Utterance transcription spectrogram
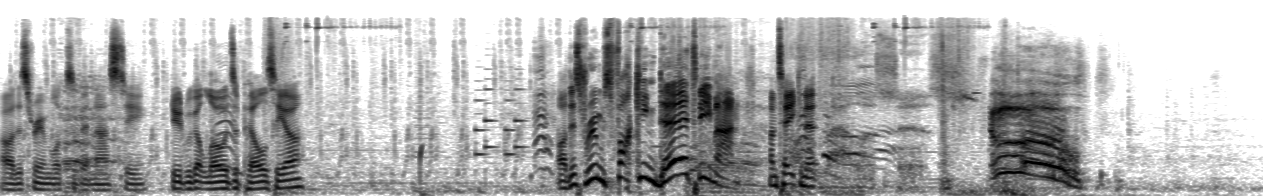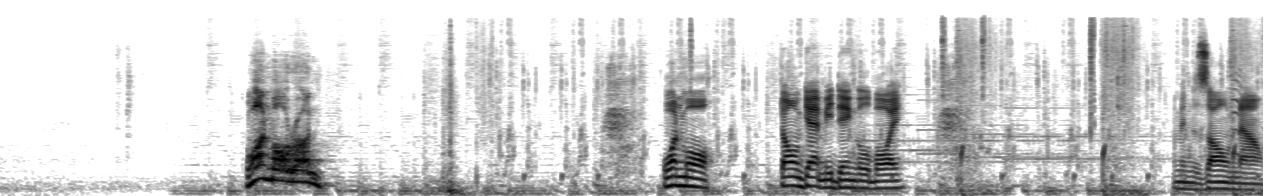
Oh, this room looks a bit nasty. Dude, we got loads of pills here. Oh, this room's fucking dirty, man! I'm taking it. One more run! One more. Don't get me, Dingle boy. I'm in the zone now.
